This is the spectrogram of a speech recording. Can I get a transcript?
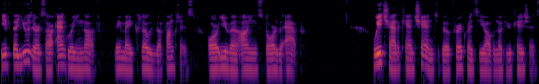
If the users are angry enough, they may close the functions or even uninstall the app. WeChat can change the frequency of notifications.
